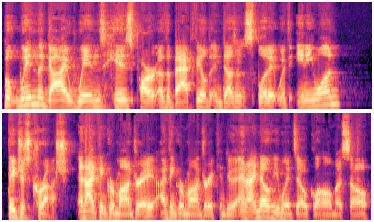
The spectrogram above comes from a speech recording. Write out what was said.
But when the guy wins his part of the backfield and doesn't split it with anyone, they just crush. And I think Rhamondre, I think Rhamondre can do it. And I know he went to Oklahoma, so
